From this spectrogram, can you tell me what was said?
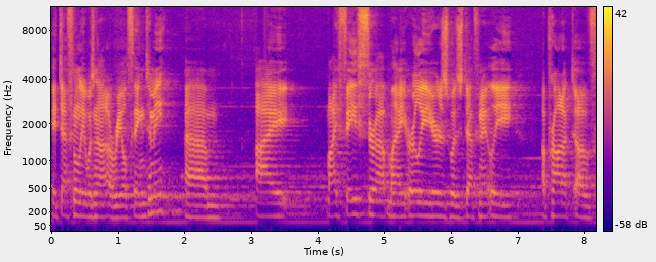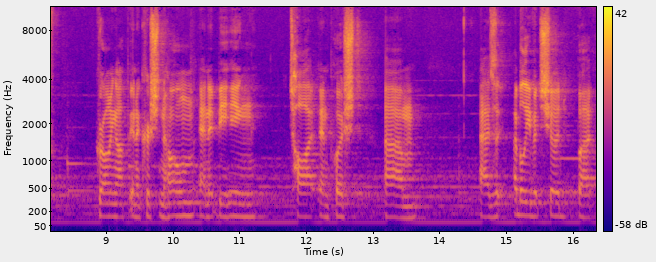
it definitely was not a real thing to me. Um, I, my faith throughout my early years was definitely a product of growing up in a Christian home and it being taught and pushed um, as I believe it should, but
